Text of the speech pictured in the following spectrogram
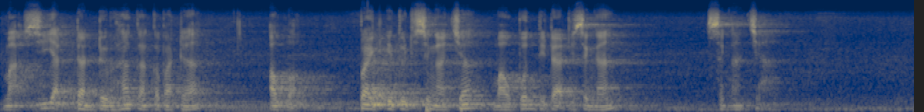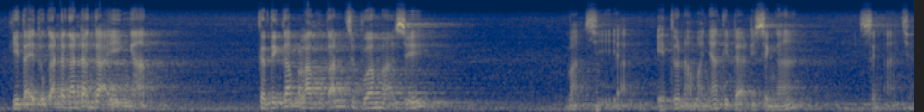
maksiat dan durhaka kepada Allah. Baik itu disengaja maupun tidak disengaja sengaja. Kita itu kadang-kadang nggak ingat ketika melakukan sebuah maksi maksiat. Itu namanya tidak disengaja sengaja.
